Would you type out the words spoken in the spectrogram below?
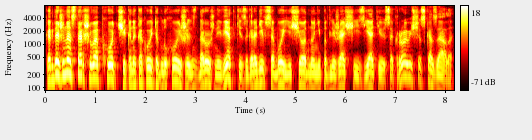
когда жена старшего обходчика на какой-то глухой железнодорожной ветке, загородив собой еще одно неподлежащее изъятию сокровище, сказала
